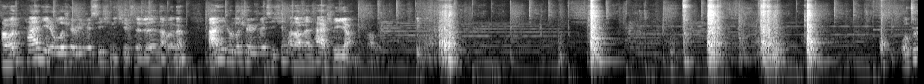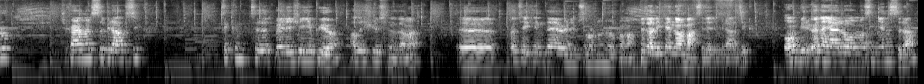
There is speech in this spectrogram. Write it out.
havanın her yere ulaşabilmesi için içerisinde dönen havanın her yere ulaşabilmesi için adamlar her şeyi yapmış vallahi. Oturup çıkarması birazcık tıkıntı böyle şey yapıyor. Alışıyorsunuz ama. Ee, ötekinde öyle bir sorunum yok ama. Özelliklerinden bahsedelim birazcık. 11 ön ayarlı olmasının yanı sıra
